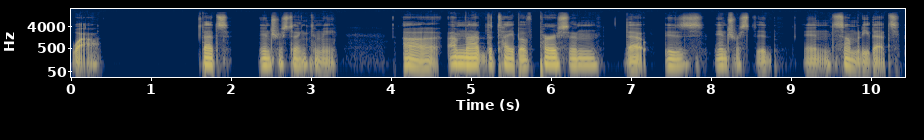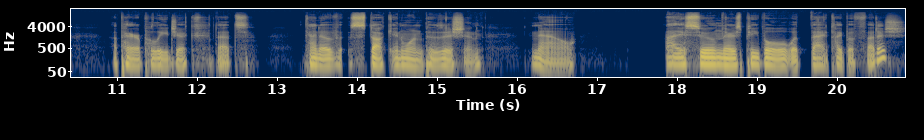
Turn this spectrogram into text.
Wow. That's interesting to me. Uh, I'm not the type of person that is interested in somebody that's a paraplegic that's kind of stuck in one position. Now, I assume there's people with that type of fetish,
